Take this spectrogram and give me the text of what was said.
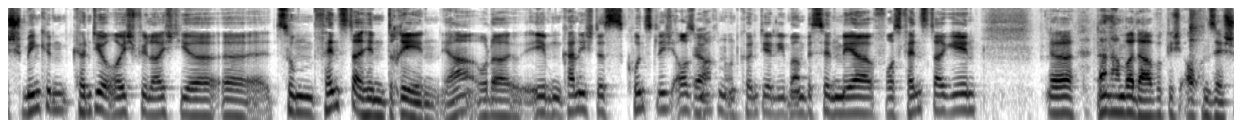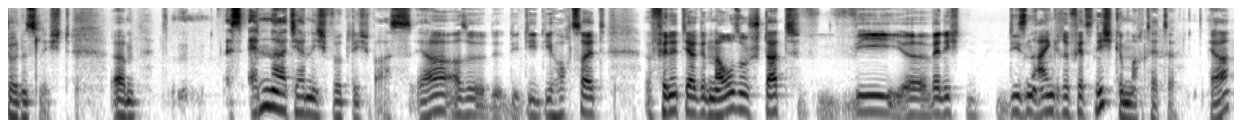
schminken könnt ihr euch vielleicht hier äh, zum Fenster hin drehen, ja? Oder eben kann ich das kunstlich ausmachen ja. und könnt ihr lieber ein bisschen mehr vors Fenster gehen? Äh, dann haben wir da wirklich auch ein sehr schönes Licht. Ähm, es ändert ja nicht wirklich was, ja. Also die, die, die Hochzeit findet ja genauso statt, wie äh, wenn ich diesen Eingriff jetzt nicht gemacht hätte, ja.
